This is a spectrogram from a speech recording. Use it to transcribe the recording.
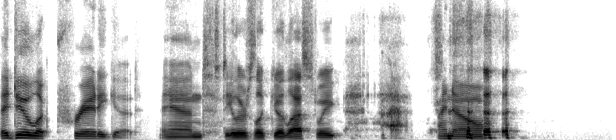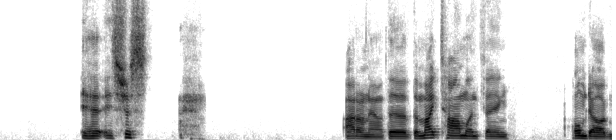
they do look pretty good. And Steelers looked good last week. I know. it, it's just I don't know the the Mike Tomlin thing, home dog.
